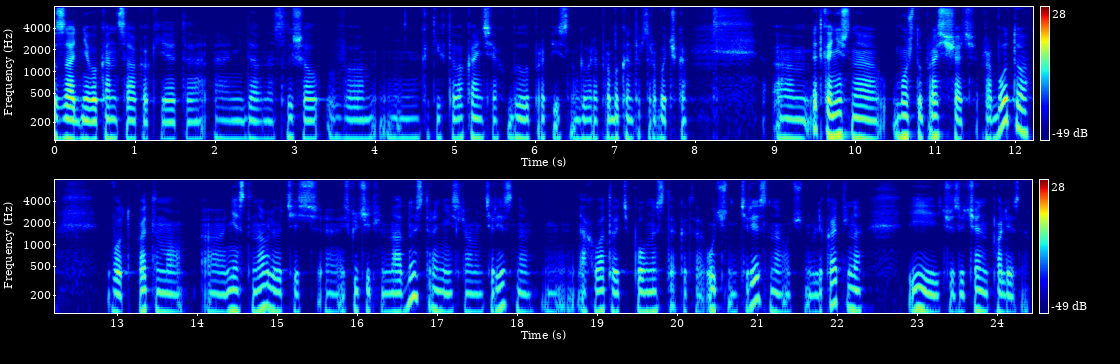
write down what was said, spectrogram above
заднего конца, как я это а, недавно слышал в каких-то вакансиях было прописано, говоря про бэкэнд разработчика. Это, конечно, может упрощать работу, вот, поэтому не останавливайтесь э, исключительно на одной стороне, если вам интересно, охватывайте полный стек. Это очень интересно, очень увлекательно и чрезвычайно полезно.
